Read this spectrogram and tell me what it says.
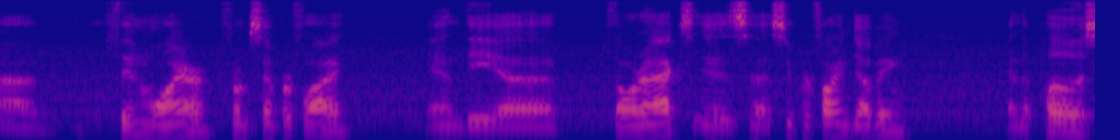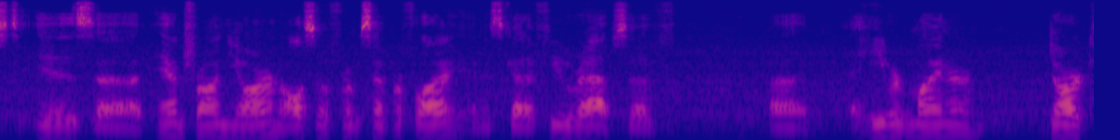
uh, thin wire from Semperfli, and the uh, thorax is uh, superfine dubbing, and the post is Antron yarn, also from Semperfli, and it's got a few wraps of a Hebert Miner dark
